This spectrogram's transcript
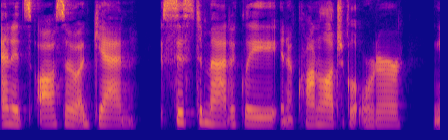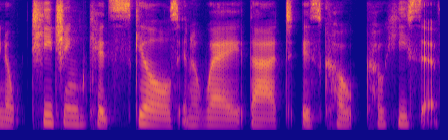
And it's also, again, systematically in a chronological order, you know, teaching kids skills in a way that is co- cohesive.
